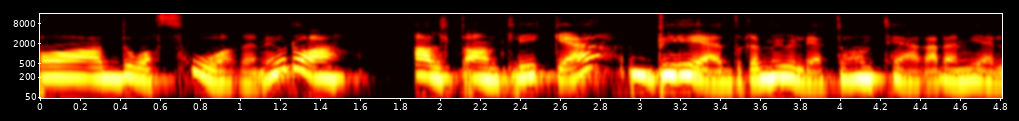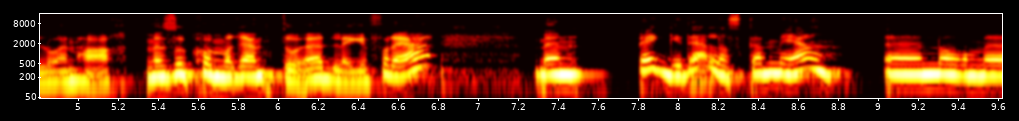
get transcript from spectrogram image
Og da får en jo da alt annet like, bedre mulighet til å håndtere den gjelda en har. Men så kommer renta og ødelegger for det. Men begge deler skal med eh, når vi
